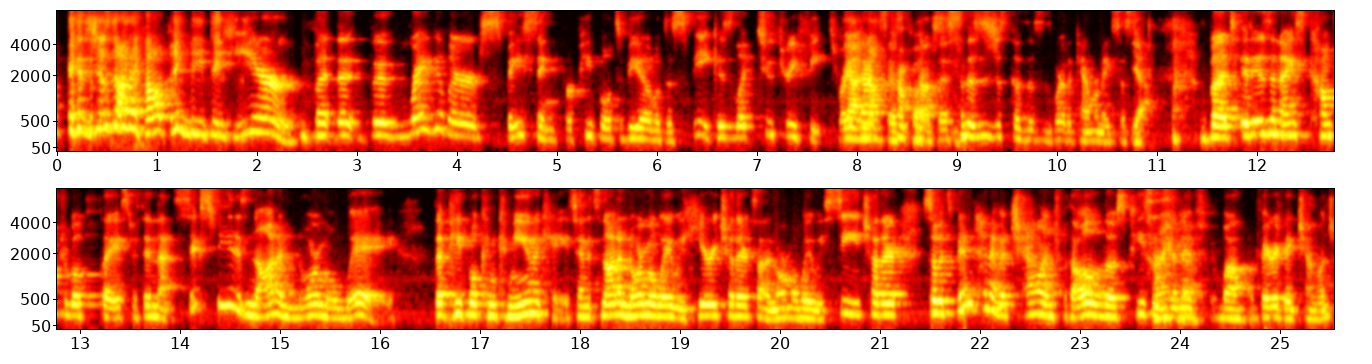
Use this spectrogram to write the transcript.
it's just not helping me to hear. but the the regular spacing for people to be able to speak is like two three feet right Yeah, not that's this not close. this this is just because this is where the camera makes us Yeah. sit. but it is a nice comfortable place within that six feet is not a normal way that people can communicate. And it's not a normal way we hear each other. It's not a normal way we see each other. So it's been kind of a challenge with all of those pieces and Kinda. if well a very big challenge.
